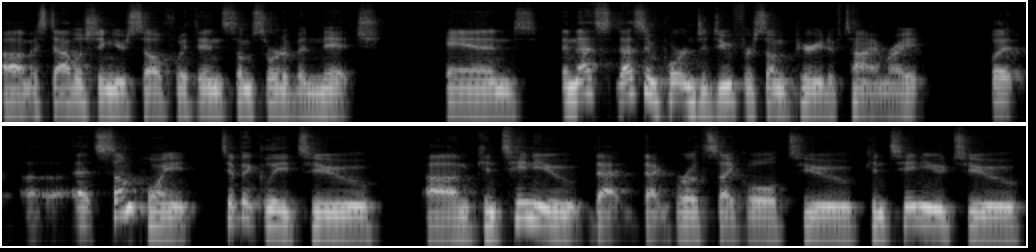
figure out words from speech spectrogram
um, establishing yourself within some sort of a niche, and and that's that's important to do for some period of time, right? But uh, at some point, typically to um, continue that that growth cycle, to continue to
